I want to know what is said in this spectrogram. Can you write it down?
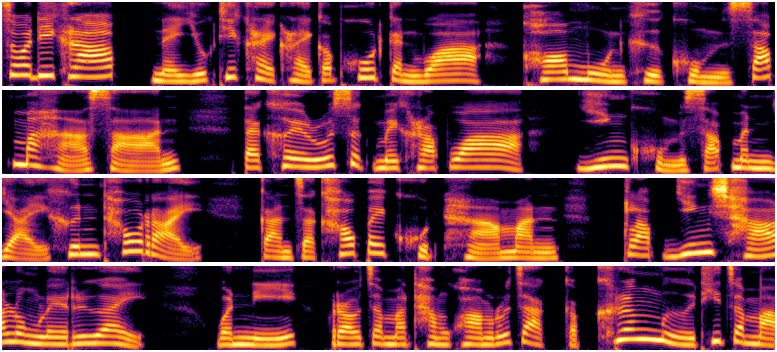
สวัสดีครับ ในยุคที่ใครๆก็พูดกันว่า ข้อมูลคือขุมทรัพย์มหาศาล แต่เคยรู้สึกไหมครับว่า ยิ่งขุมทรัพย์มันใหญ่ขึ้นเท่าไหร่ การจะเข้าไปขุดหามัน กลับยิ่งช้าลงเรื่อยๆ วันนี้เราจะมาทำความรู้จักกับเครื่องมือที่จะมา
